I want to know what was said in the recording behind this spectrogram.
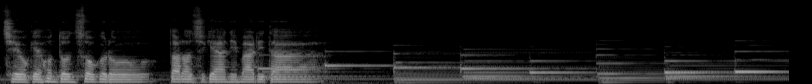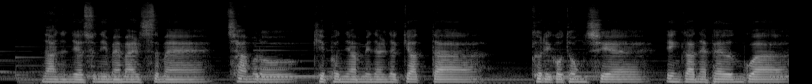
지옥의 혼돈 속으로 떨어지게 하니 말이다. 나는 예수님의 말씀에 참으로 깊은 연민을 느꼈다. 그리고 동시에 인간의 배은과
